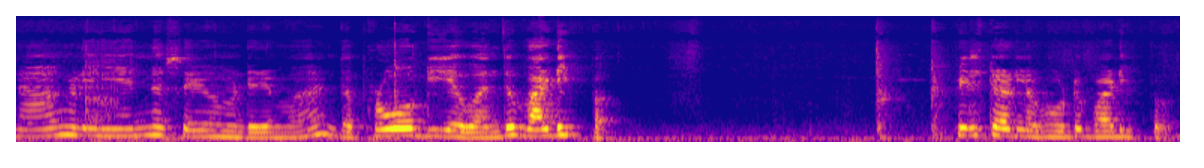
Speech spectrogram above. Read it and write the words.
நாங்கள் இனி என்ன செய்வோம் தெரியுமா இந்த ப்ரோகியை வந்து வடிப்போம் ஃபில்டரில் போட்டு வடிப்போம்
